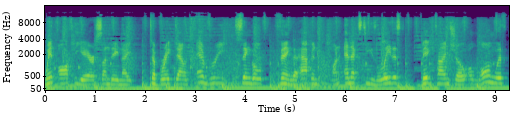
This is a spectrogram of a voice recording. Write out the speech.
went off the air Sunday night to break down every single thing that happened on NXT's latest big time show, along with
